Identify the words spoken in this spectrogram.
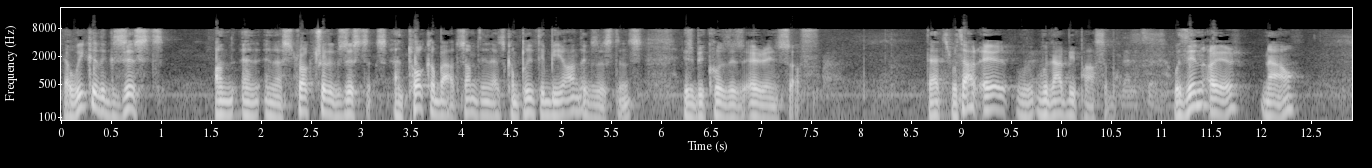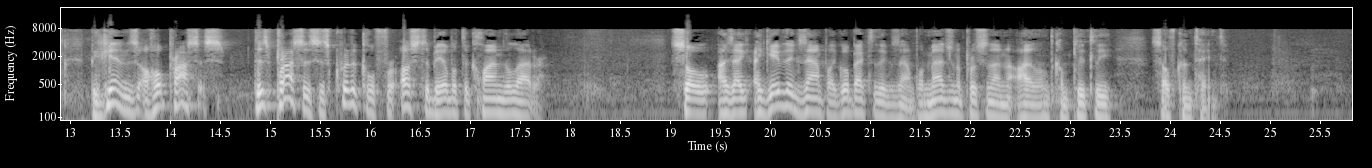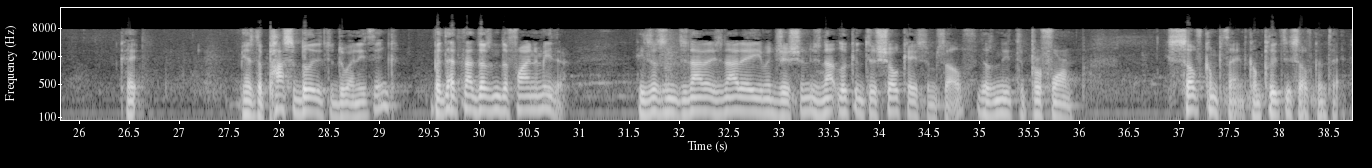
that we could exist on, in, in a structured existence and talk about something that's completely beyond existence is because there's Eir in self. That's without air would not be possible. That it's a- Within air now begins a whole process. This process is critical for us to be able to climb the ladder. So, as I, I gave the example, I go back to the example. Imagine a person on an island completely self-contained. Okay, he has the possibility to do anything, but that not, doesn't define him either. He doesn't. He's not. He's not a magician. He's not looking to showcase himself. He doesn't need to perform self-contained, completely self-contained.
